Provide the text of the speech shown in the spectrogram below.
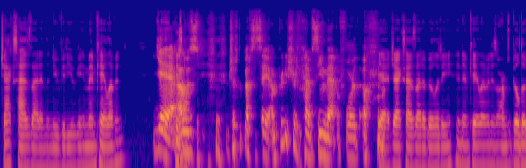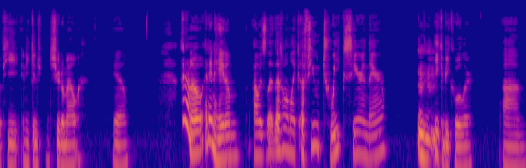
Jax has that in the new video game MK11. Yeah, I was just about to say I'm pretty sure that I've seen that before though. yeah, Jax has that ability in MK11. His arms build up heat and he can shoot them out. Yeah. I don't know. I didn't hate him. I was like, that's why I'm like a few tweaks here and there. Mhm. He could be cooler. Um,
